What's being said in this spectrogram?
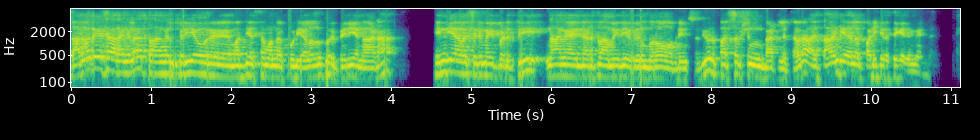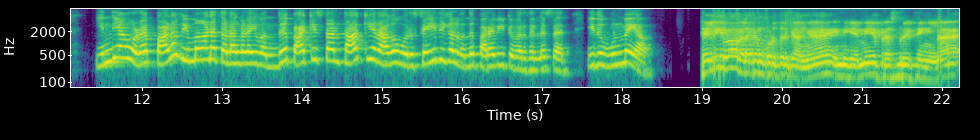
சர்வதேச அரங்கில் தாங்கள் பெரிய ஒரு மத்தியஸ்தம் பண்ணக்கூடிய அளவுக்கு ஒரு பெரிய நாடா இந்தியாவை சிறுமைப்படுத்தி நாங்க இந்த இடத்துல அமைதியை விரும்புறோம் அப்படின்னு சொல்லி ஒரு பர்செப்ஷன் பேட்டில் தவிர அதை தாண்டி அதுல படிக்கிறதுக்கு எதுவுமே இல்லை. இந்தியாவோட பல விமான தளங்களை வந்து பாகிஸ்தான் தாக்கியதாக ஒரு செய்திகள் வந்து பரவிட்டு வருது இல்ல சார் இது உண்மையா? தெளிவா விளக்கம் கொடுத்திருக்காங்க. இன்னைக்கு எம்ஏ பிரஸ் பிரீஃபிங்ல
